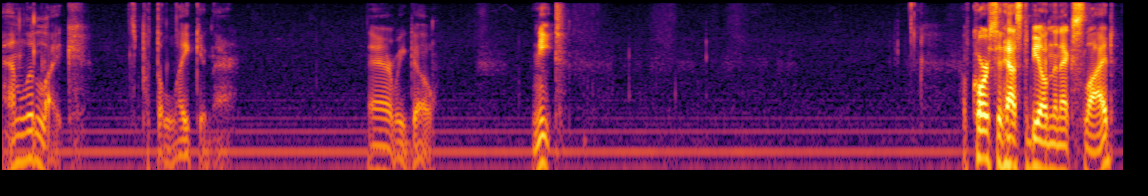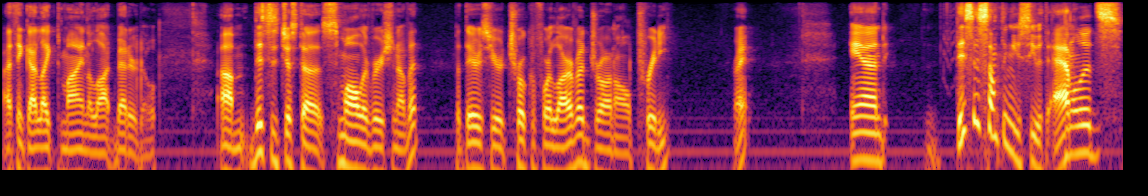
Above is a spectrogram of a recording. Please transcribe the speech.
Annelid-like. Let's put the like in there. There we go. Neat. Course, it has to be on the next slide. I think I liked mine a lot better, though. Um, this is just a smaller version of it, but there's your trochophore larva drawn all pretty, right? And this is something you see with annelids,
